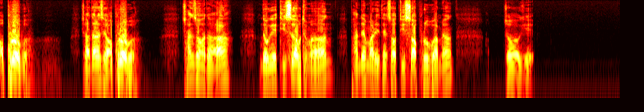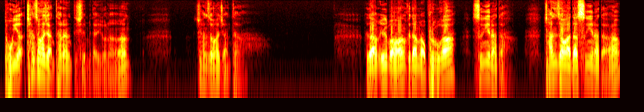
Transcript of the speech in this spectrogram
approve. 자, 따라하세요. approve. 찬성하다. 근데 여기에 dis가 붙으면 반대말이 돼서 disapprove 하면 저기 동의 찬성하지 않다라는 뜻이 됩니다. 이거는 찬성하지 않다. 그다음 1번 그다음에 approve가 승인하다. 찬성하다, 승인하다.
